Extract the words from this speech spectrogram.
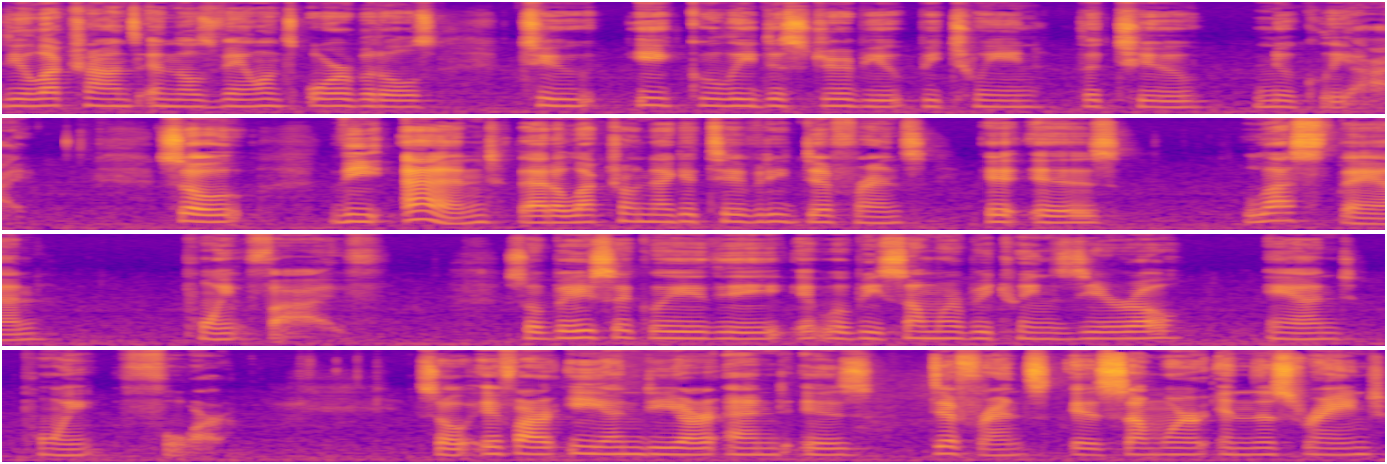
the electrons in those valence orbitals to equally distribute between the two nuclei. So the end, that electronegativity difference, it is less than 0.5. So basically the it will be somewhere between 0 and 0.4. So if our END, our end is difference is somewhere in this range,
